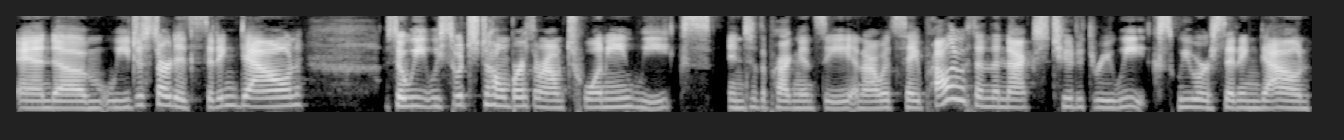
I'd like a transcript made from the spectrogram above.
And um, we just started sitting down so we we switched to home birth around 20 weeks into the pregnancy and I would say probably within the next 2 to 3 weeks we were sitting down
